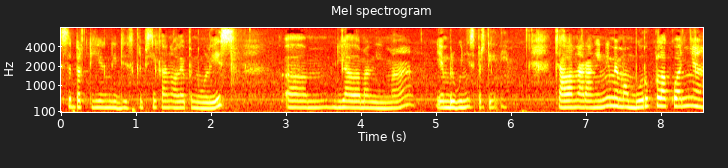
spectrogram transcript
seperti yang dideskripsikan oleh penulis um, di halaman 5 yang berbunyi seperti ini. Calon arang ini memang buruk kelakuannya.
